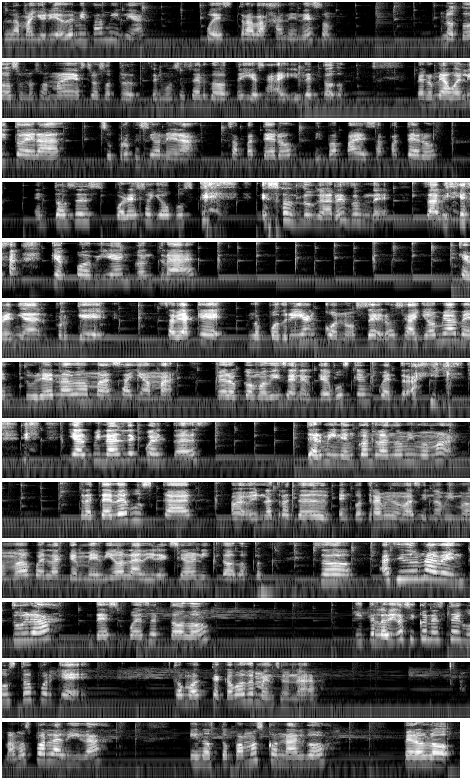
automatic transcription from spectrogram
la mayoría de mi familia, pues, trabajan en eso. No todos, unos son maestros, otros tengo un sacerdote y, o sea, hay de todo. Pero mi abuelito era, su profesión era zapatero, mi papá es zapatero. Entonces, por eso yo busqué esos lugares donde sabía que podía encontrar que venían, porque sabía que lo podrían conocer. O sea, yo me aventuré nada más a llamar. Pero como dicen, el que busca encuentra. Y, al final de cuentas, terminé encontrando a mi mamá. Traté de buscar, no traté de encontrar a mi mamá, sino mi mamá fue la que me dio la dirección y todo. So, ha sido una aventura después de todo. Y te lo digo así con este gusto porque, como te acabo de mencionar, vamos por la vida y nos topamos con algo, pero lo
